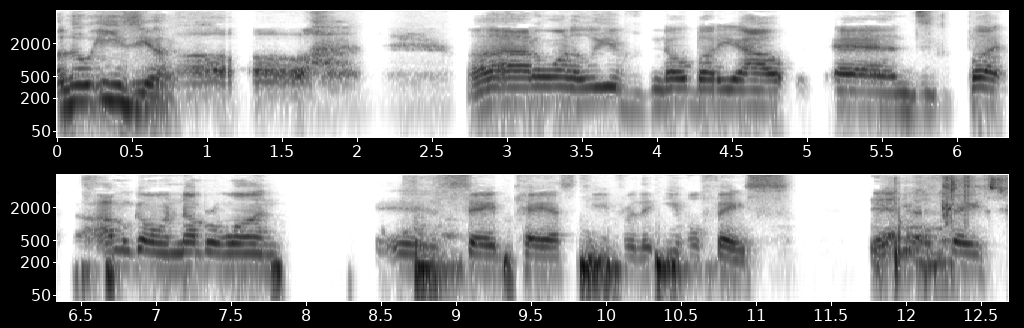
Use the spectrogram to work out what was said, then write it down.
A little easier. Uh, I don't want to leave nobody out, and but I'm going number one is Sabe KST for the evil face. The yeah. evil face.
